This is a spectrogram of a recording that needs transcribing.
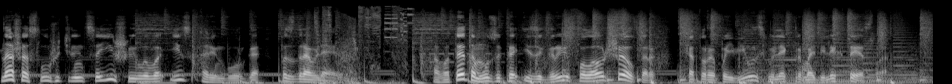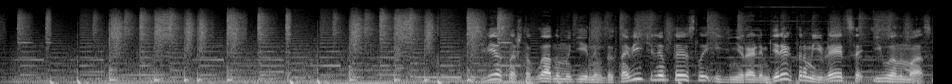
наша слушательница Ешилова из Оренбурга. Поздравляю! А вот это музыка из игры Fallout Shelter, которая появилась в электромобилях Tesla. Известно, что главным идейным вдохновителем Теслы и генеральным директором является Илон Маск.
